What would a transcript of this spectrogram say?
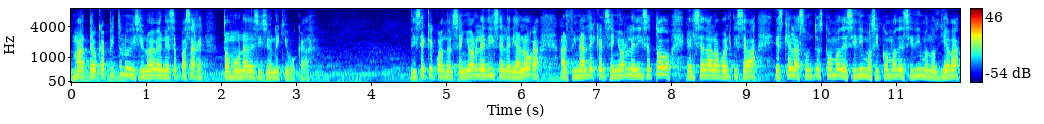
Mateo capítulo 19 en ese pasaje, tomó una decisión equivocada. Dice que cuando el Señor le dice, le dialoga, al final de que el Señor le dice todo, Él se da la vuelta y se va. Es que el asunto es cómo decidimos y cómo decidimos nos lleva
